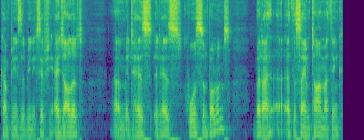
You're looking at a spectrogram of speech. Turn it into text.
companies that have been exceptionally agile at. Um, it has it has caused some problems, but I, at the same time, I think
